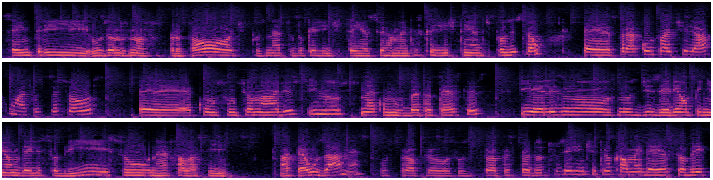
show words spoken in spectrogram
sempre usando os nossos protótipos, né? Tudo que a gente tem, as ferramentas que a gente tem à disposição, é, para compartilhar com essas pessoas, é, com os funcionários e nos, né, com os beta testers, e eles nos, nos dizerem a opinião deles sobre isso, né? Falar se até usar né, os, próprios, os próprios produtos e a gente trocar uma ideia sobre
